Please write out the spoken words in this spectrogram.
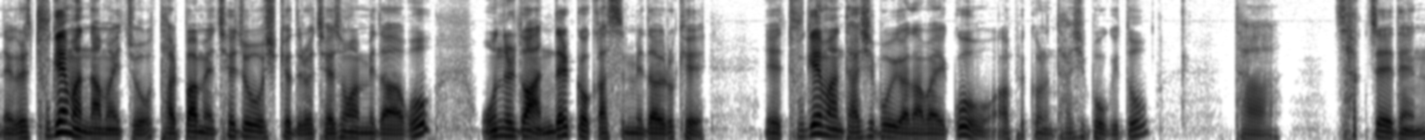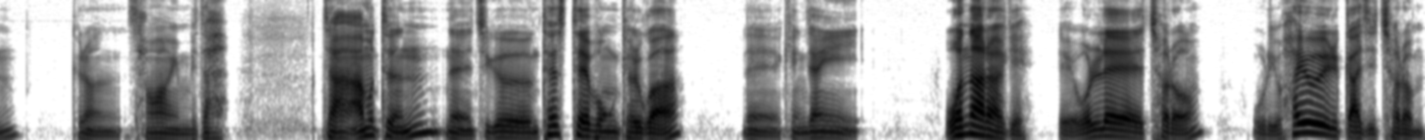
네, 그래서 두 개만 남아 있죠. 달밤에 체조 시켜드려 죄송합니다 하고 오늘도 안 될 것 같습니다. 이렇게 예, 두 개만 다시 보기가 남아 있고 앞에 거는 다시 보기도 다 삭제된 그런 상황입니다. 자, 아무튼 네, 지금 테스트해 본 결과 네, 굉장히 원활하게 예, 원래처럼 우리 화요일까지처럼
